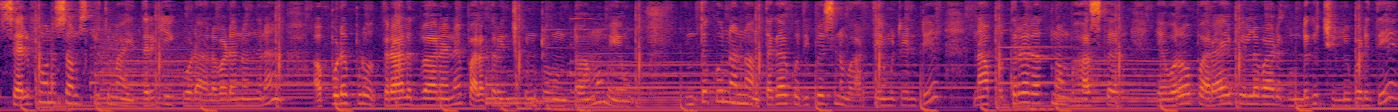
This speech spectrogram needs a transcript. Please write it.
సెల్ ఫోన్ సంస్కృతి మా ఇద్దరికీ కూడా అలవడనందున అప్పుడప్పుడు ఉత్తరాల ద్వారానే పలకరించుకుంటూ ఉంటాము మేము. ఇంతకు నన్ను అంతగా కుదిపేసిన వార్త ఏమిటంటే నా పుత్రరత్నం భాస్కర్ ఎవరో పరాయి పిల్లవాడి గుండెకు చిల్లుబడితే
